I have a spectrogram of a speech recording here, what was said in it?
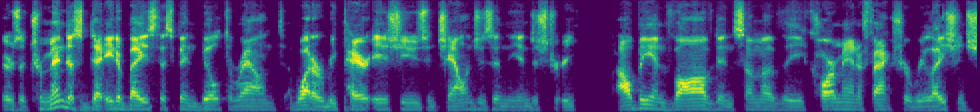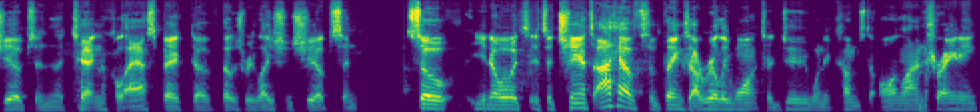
There's a tremendous database that's been built around what are repair issues and challenges in the industry. I'll be involved in some of the car manufacturer relationships and the technical aspect of those relationships. And so, you know, it's it's a chance. I have some things I really want to do when it comes to online training.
